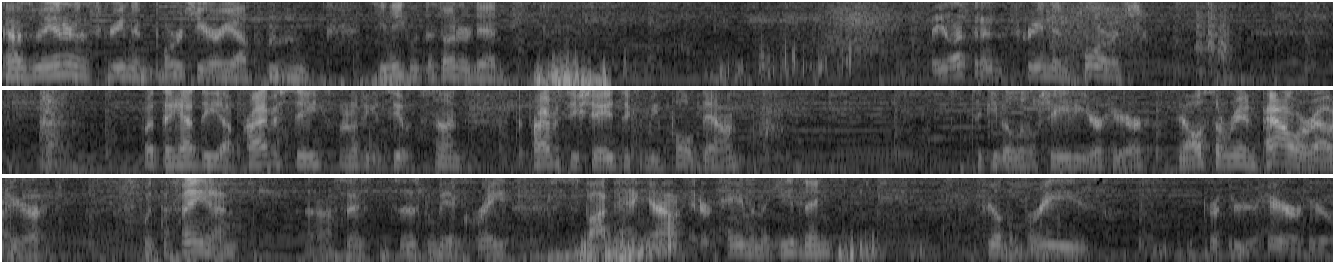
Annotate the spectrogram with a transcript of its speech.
Now as we enter the screened in porch area, it's unique what this owner did. They left it as a screened in porch, but they had the uh, privacy, I don't know if you can see it with the sun, the privacy shades that can be pulled down to keep it a little shadier here. They also ran power out here with the fan. Uh, so, so this can be a great spot to hang out, entertain in the evening, feel the breeze go through your hair here.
